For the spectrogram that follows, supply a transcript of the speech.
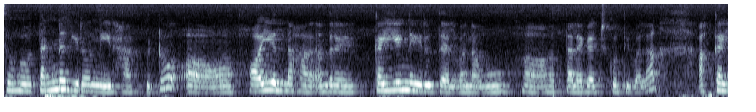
ಸೊ ತಣ್ಣಗಿರೋ ನೀರು ಹಾಕಿಬಿಟ್ಟು ಆಯಿಲ್ನ ಹಾ, ಅಂದರೆ ಕೈ ಇರುತ್ತೆ ಅಲ್ವಾ ನಾವು ತಲೆಗೆ ಹಚ್ಕೋತೀವಲ್ಲ, ಆ ಕೈ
